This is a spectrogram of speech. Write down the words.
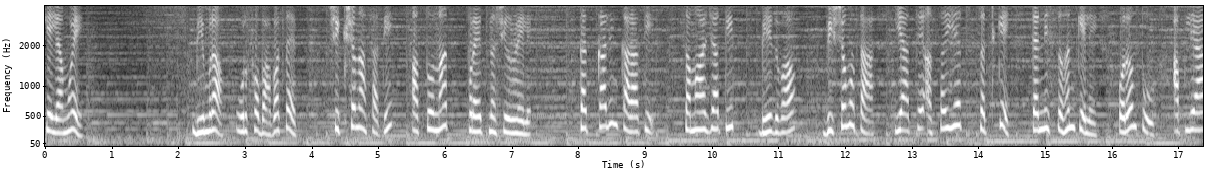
केल्यामुळे भीमराव उर्फ बाबासाहेब शिक्षणासाठी अतोनात प्रयत्नशील राहिले. तत्कालीन काळातील समाजातील भेदभाव विषमता याचे असह्य चटके त्यांनी सहन केले. परंतु आपल्या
